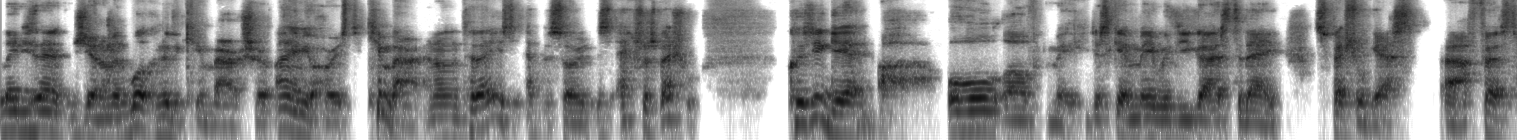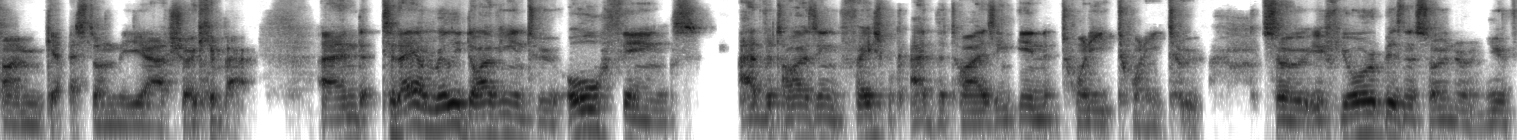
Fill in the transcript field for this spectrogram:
Ladies and gentlemen, welcome to the Kim Barrett Show. I am your host, Kim Barrett, and on today's episode is extra special because you get oh, all of me. You just get me with you guys today. Special guest, uh, first time guest on the uh, show, Kim Barrett. And today I'm really diving into all things advertising, Facebook advertising in 2022. So if you're a business owner and you've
